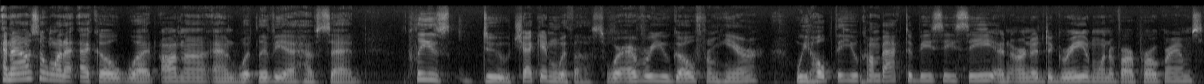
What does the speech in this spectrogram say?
And I also want to echo what Anna and what Livia have said. Please do check in with us wherever you go from here. We hope that you come back to BCC and earn a degree in one of our programs.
